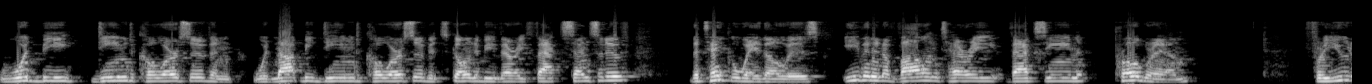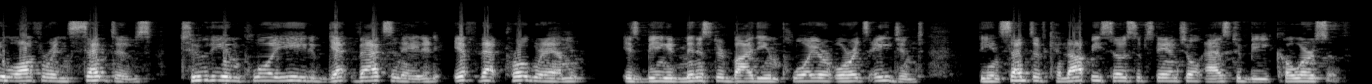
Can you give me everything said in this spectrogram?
would be deemed coercive and would not be deemed coercive. It's going to be very fact sensitive. The takeaway, though, is even in a voluntary vaccine program, for you to offer incentives to the employee to get vaccinated if that program is being administered by the employer or its agent, the incentive cannot be so substantial as to be coercive.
